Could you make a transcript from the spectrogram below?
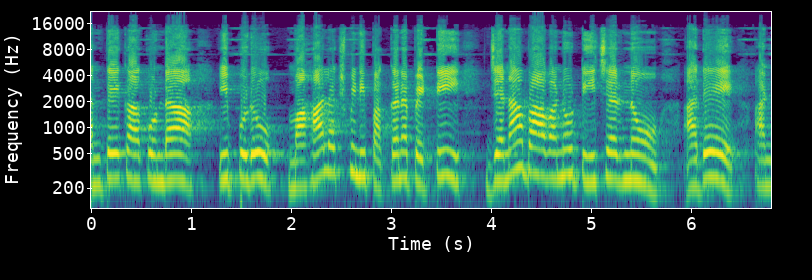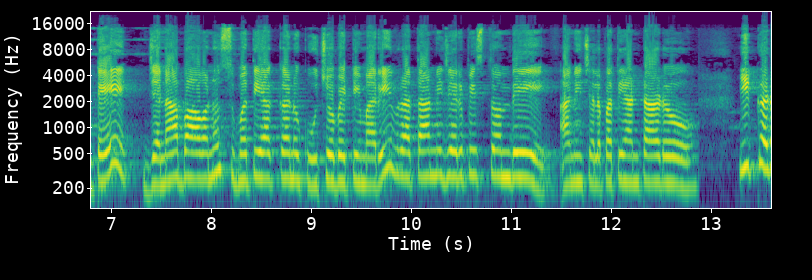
అంతేకాకుండా ఇప్పుడు మహాలక్ష్మిని పక్కన పెట్టి జనాభావను టీచర్ను అదే అంటే జనాభావను సుమతి అక్కను కూర్చోబెట్టి మరీ వ్రతాన్ని జరిపిస్తుంది అని చలపతి అంటాడు. ఇక్కడ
